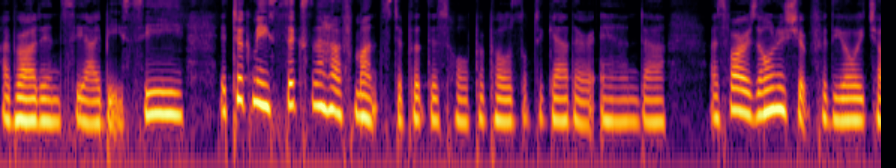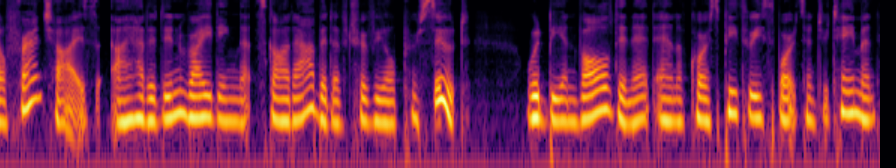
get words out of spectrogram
I brought in CIBC. It took me six and a half months to put this whole proposal together. And uh, as far as ownership for the OHL franchise, I had it in writing that Scott Abbott of Trivial Pursuit would be involved in it. And of course, P3 Sports Entertainment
